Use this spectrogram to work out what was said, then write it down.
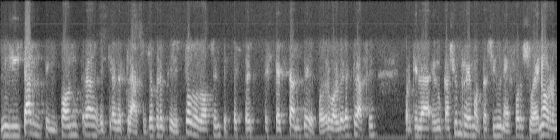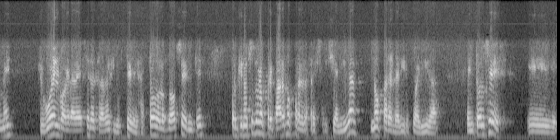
militante en contra de que haya clases. Yo creo que todo docente está expectante de poder volver a clase, porque la educación remota ha sido un esfuerzo enorme, que vuelvo a agradecer a través de ustedes, a todos los docentes, porque nosotros nos preparamos para la presencialidad, no para la virtualidad. Entonces, eh,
